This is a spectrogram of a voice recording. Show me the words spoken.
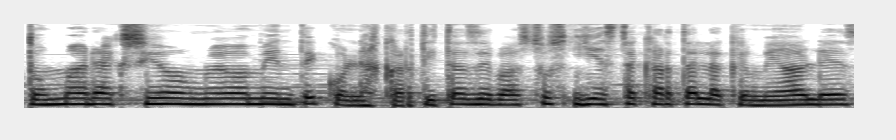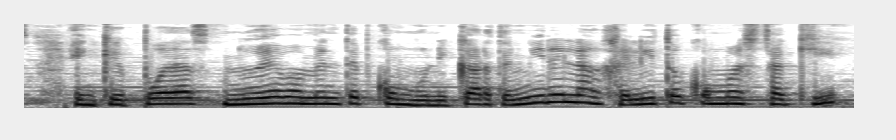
tomar acción nuevamente con las cartitas de bastos y esta carta la que me habla es en que puedas nuevamente comunicarte. Mire el angelito cómo está aquí.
